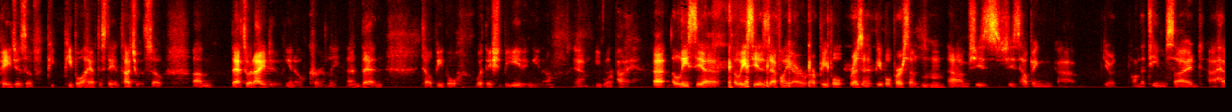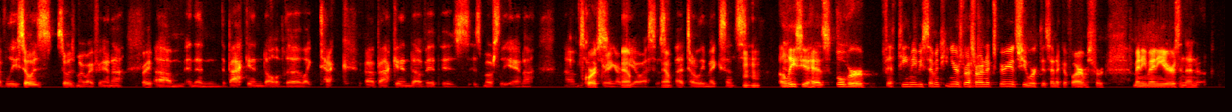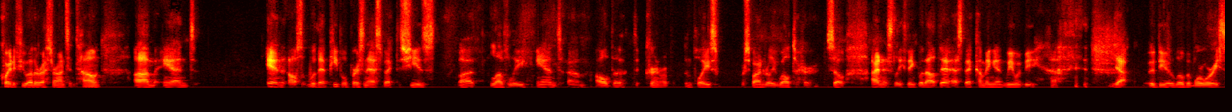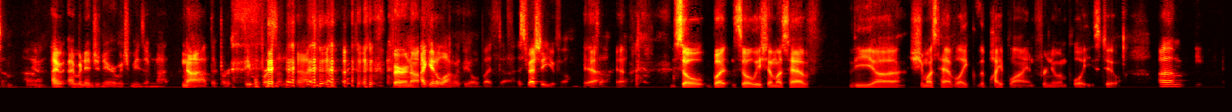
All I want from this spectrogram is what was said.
pages of pe- people I have to stay in touch with. So um, that's what I do, you know, currently, and then tell people what they should be eating. You know, Yeah. eat more pie. Uh, Alicia, Alicia is definitely our, our people resident people person. Mhm. Um, she's she's helping, uh, you know, on the team side uh, heavily. So is so is my wife Anna. Right. Um, and then the back end, all of the like tech uh, back end of it is is mostly Anna. Um, so course, upgrading our yeah, POS system. That totally makes sense. Mhm. Alicia has over 15, maybe 17 years restaurant experience. She worked at Seneca Farms for many, many years and then quite a few other restaurants in town. Um, and and also with that people person aspect, she is uh, lovely and um, all the, the current employees respond really well to her. So I honestly think without that aspect coming in, we would be Yeah. it would be a little bit more worrisome. Um, Yeah. I'm, I'm an engineer, which means I'm not I'm Not. not the per- people person. Uh, Fair enough. I get along with people, but uh, especially you, Phil. yeah, So, yeah. So, but so Alicia must have the uh she must have like the pipeline for new employees too. Um,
